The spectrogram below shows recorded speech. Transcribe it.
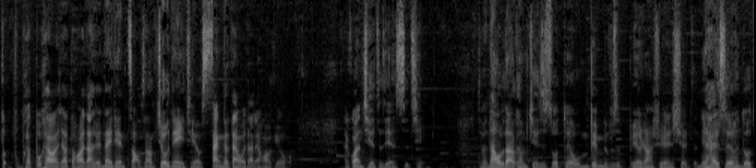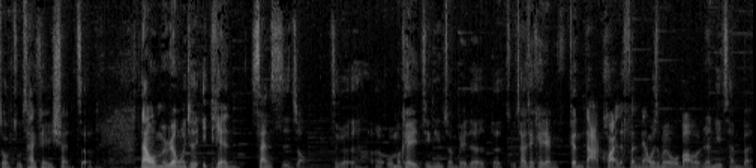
都不开不开玩笑，东海大学那一天早上九点以前有三个单位打电话给我，来关切这件事情。对，那我当时跟他们解释说，对我们并不是没有让学员选择，你还是有很多种主菜可以选择，但我们认为就是一天三四种这个呃，我们可以精心准备的的主菜，而且可以更大块的分量。为什么？我把我人力成本。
